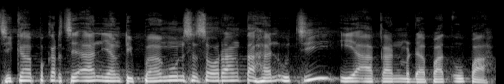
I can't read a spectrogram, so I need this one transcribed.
Jika pekerjaan yang dibangun seseorang tahan uji, ia akan mendapat upah.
